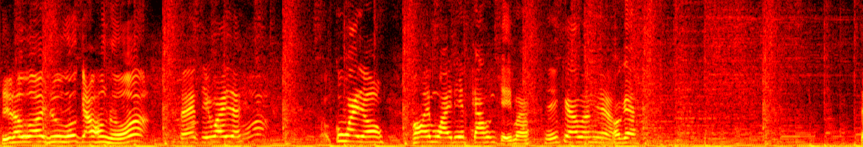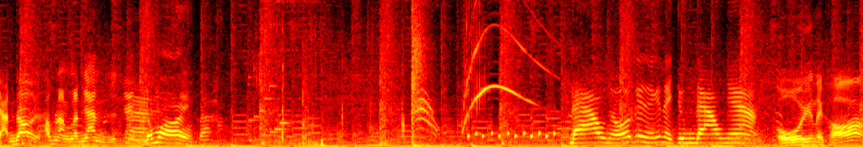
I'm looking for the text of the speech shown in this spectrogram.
Chị thư ơi đưa gối cao hơn nữa. Nè chị quay đi. Có quay được không? Thôi em quay đi em cao hơn chị mà. Nhảy cao lên nha. Ok. Chậm thôi không lần làm nhanh. Đúng rồi. Đau nữa cái này cái này chân đau nha. Ôi cái này khó.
